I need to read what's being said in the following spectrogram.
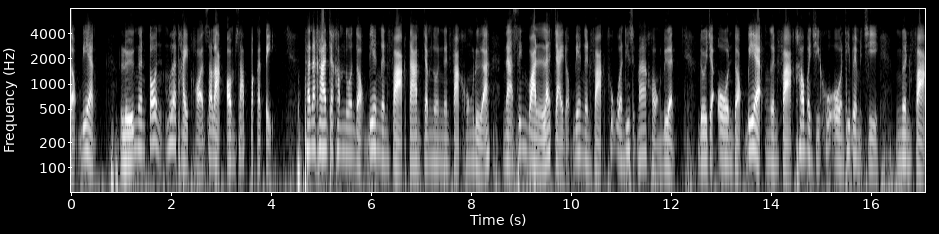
ดอกเบี้ยหรือเงินต้นเมื่อไถ่ถอนสลากออมทรัพย์ปกติ ธนาคารจะคำนวณดอกเบี้ยเงินฝากตามจำนวนเงินฝากคงเหลือ ณ สิ้นวันและจ่ายดอกเบี้ยเงินฝากทุกวันที่ 15 ของเดือน โดยจะโอนดอกเบี้ยเงินฝากเข้าบัญชีคู่โอนที่เป็นบัญชีเงินฝาก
